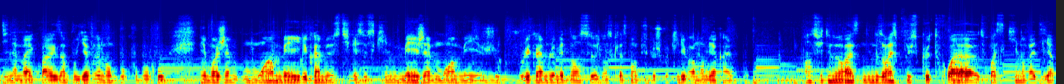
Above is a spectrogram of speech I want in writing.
Dynamite par exemple où il y a vraiment beaucoup beaucoup et moi j'aime moins mais il est quand même stylé ce skin mais j'aime moins mais je, je, voulais quand même le mettre dans ce, dans ce classement puisque je trouve qu'il est vraiment bien quand même. Ensuite, il nous, en reste plus que 3, euh, skins, on va dire.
